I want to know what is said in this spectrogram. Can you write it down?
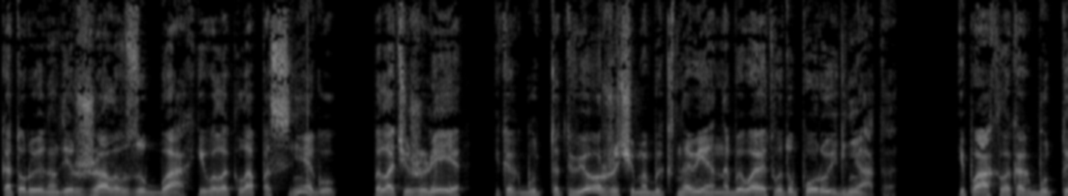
которую она держала в зубах и волокла по снегу, была тяжелее и как будто тверже, чем обыкновенно бывают в эту пору ягнята, и пахло как будто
